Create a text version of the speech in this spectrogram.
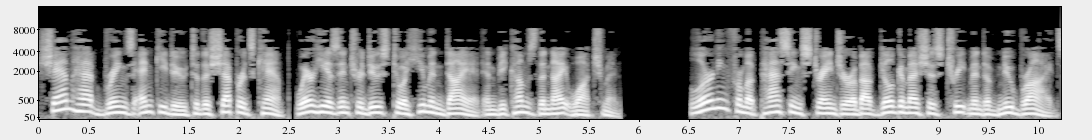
Shamhat brings Enkidu to the shepherd's camp, where he is introduced to a human diet and becomes the night watchman. Learning from a passing stranger about Gilgamesh's treatment of new brides,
